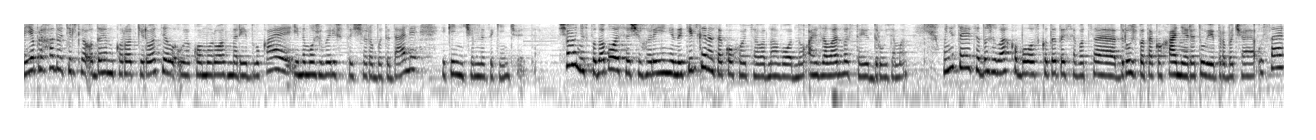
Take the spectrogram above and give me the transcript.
Я пригадую тільки один короткий розділ, у якому Розмарі блукає і не може вирішити, що робити далі, який нічим не закінчується. Що мені сподобалося, що героїні не тільки не закохуються одна в одну, а й заледве стають друзями. Мені здається, дуже легко було скотитися в оце дружба та кохання рятує і пробачає усе,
